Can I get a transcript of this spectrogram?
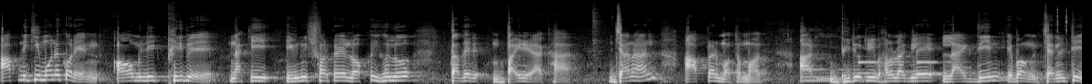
আপনি কি মনে করেন আওয়ামী লীগ ফিরবে নাকি ইউনিট সরকারের লক্ষ্যই হলো তাদের বাইরে রাখা? জানান আপনার মতামত। আর ভিডিওটি ভালো লাগলে লাইক দিন এবং চ্যানেলটি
